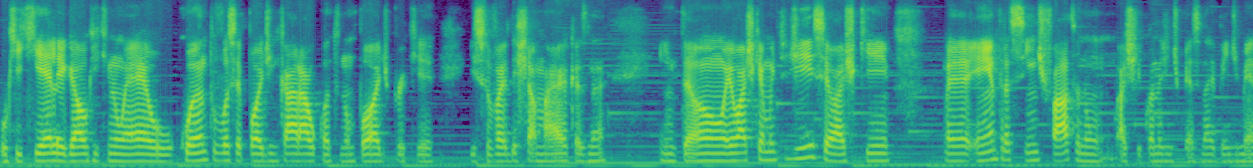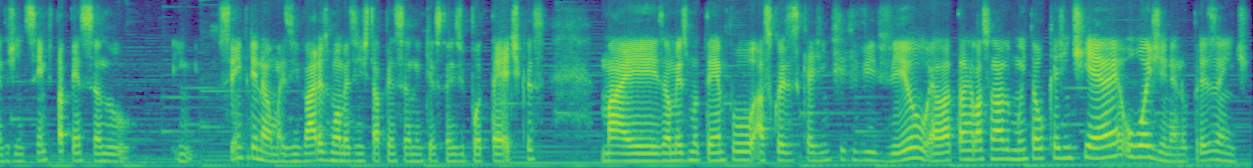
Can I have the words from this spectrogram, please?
o que, que é legal, o que, que não é, o quanto você pode encarar, o quanto não pode, porque isso vai deixar marcas, né? Então, eu acho que é muito disso, eu acho que é, entra assim, de fato, não, acho que quando a gente pensa no arrependimento, a gente sempre está pensando em, sempre não, mas em vários momentos a gente está pensando em questões hipotéticas, mas ao mesmo tempo as coisas que a gente viveu, ela está relacionada muito ao que a gente é hoje, né, no presente.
